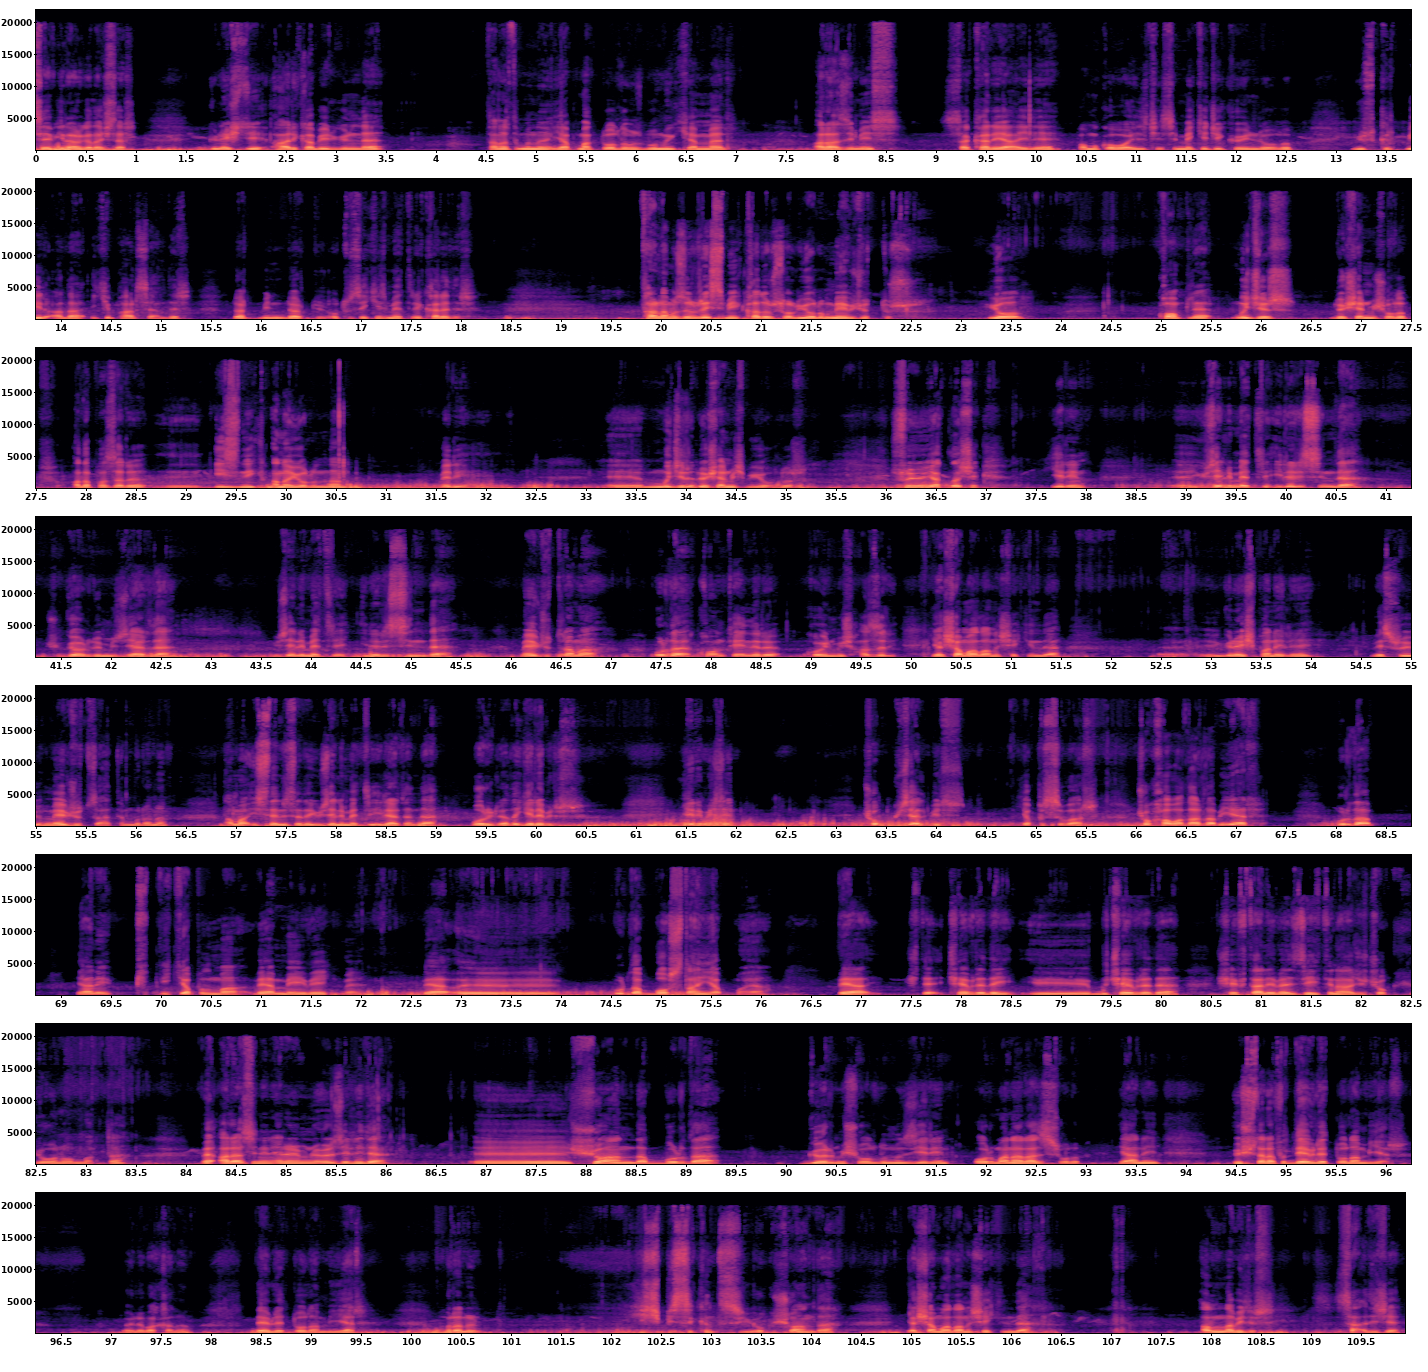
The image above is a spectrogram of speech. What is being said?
Sevgili arkadaşlar, güneşli harika bir günde tanıtımını yapmakta olduğumuz bu mükemmel arazimiz Sakarya ile Pamukova ilçesi Mekece köyünde olup 141 ada 2 parseldir. 4438 metrekaredir. Tarlamızın resmi kadırsol yolu mevcuttur. Yol komple mıcır döşenmiş olup Adapazarı e, İznik ana yolundan beri e, mıcırı döşenmiş bir yoldur. Suyu yaklaşık yerin e, 150 metre ilerisinde şu gördüğümüz yerde 150 metre ilerisinde mevcuttur ama burada konteyneri koyulmuş hazır yaşam alanı şeklinde e, güneş paneli ve suyu mevcut zaten buranın. Ama istenirse de 150 metre ileriden de boruyla da gelebilir. Yerimizin çok güzel bir yapısı var. Çok havadar da bir yer. Burada yani piknik yapılma veya meyve ekme veya eee, burada bostan yapmaya veya işte çevrede eee, bu çevrede şeftali ve zeytin ağacı çok yoğun olmakta. Ve arazinin en önemli özelliği de eee, şu anda burada görmüş olduğumuz yerin orman arazisi olup yani üç tarafı devletli olan bir yer. Böyle bakalım. Devletli olan bir yer. Buranın hiçbir sıkıntısı yok. Şu anda yaşam alanı şeklinde alınabilir. Sadece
